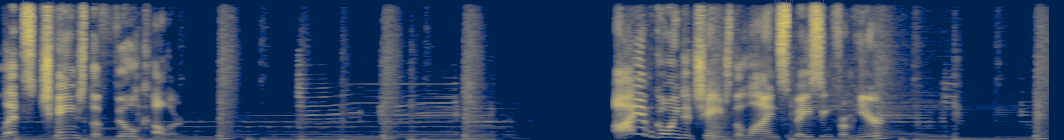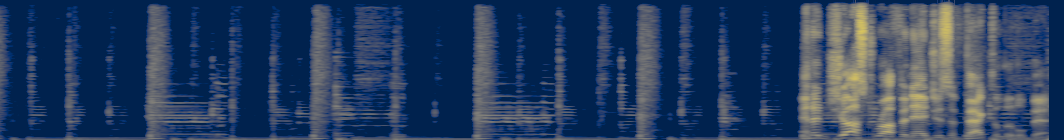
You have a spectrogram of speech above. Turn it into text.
Let's change the fill color. I am going to change the line spacing from here and adjust roughen edges effect a little bit.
